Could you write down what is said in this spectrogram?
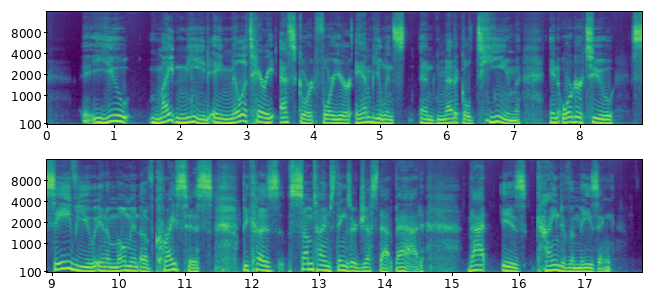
you might need a military escort for your ambulance and medical team in order to save you in a moment of crisis because sometimes things are just that bad. That is kind of amazing.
